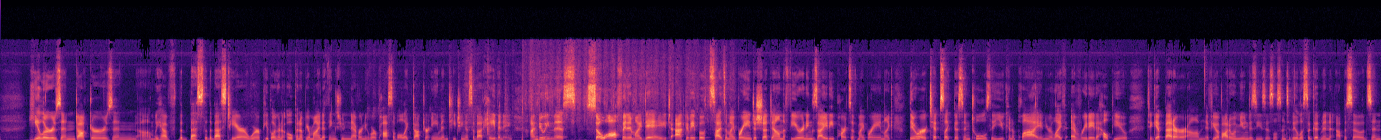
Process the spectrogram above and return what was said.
healers and doctors, and um, we have the best of the best here where people are going to open up your mind to things you never knew were possible. Like Dr. Amen teaching us about havening. I'm doing this so often in my day to activate both sides of my brain to shut down the fear and anxiety parts of my brain. Like there are tips like this and tools that you can apply in your life every day to help you to get better. Um, if you have autoimmune diseases, listen to the Alyssa Goodman episodes and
